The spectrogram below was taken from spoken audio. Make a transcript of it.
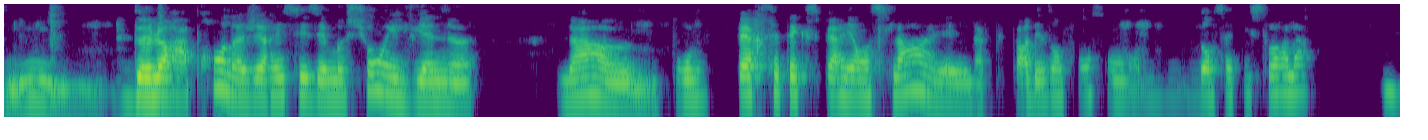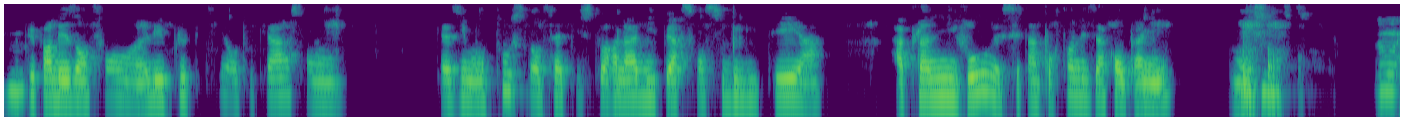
de leur apprendre à gérer ses émotions. Ils viennent là euh, pour faire cette expérience-là. Et la plupart des enfants sont dans cette histoire-là. Mmh la plupart des enfants, euh, les plus petits en tout cas, sont quasiment tous dans cette histoire-là d'hypersensibilité à, à plein de niveaux. Et c'est important de les accompagner, à mon mmh sens. Ouais.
